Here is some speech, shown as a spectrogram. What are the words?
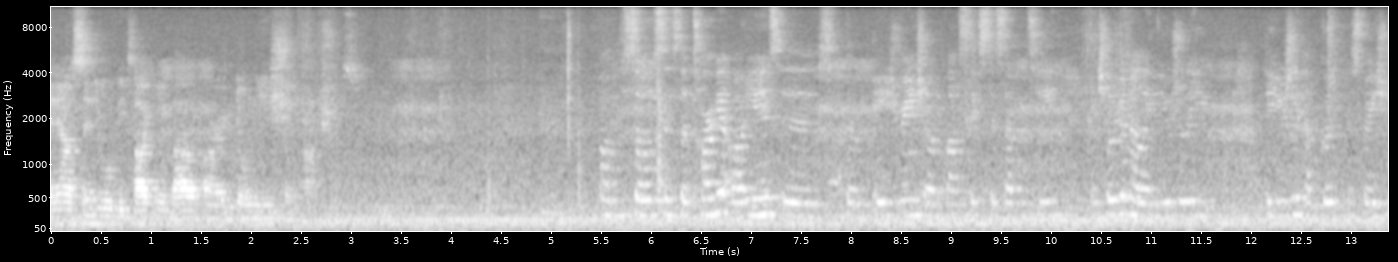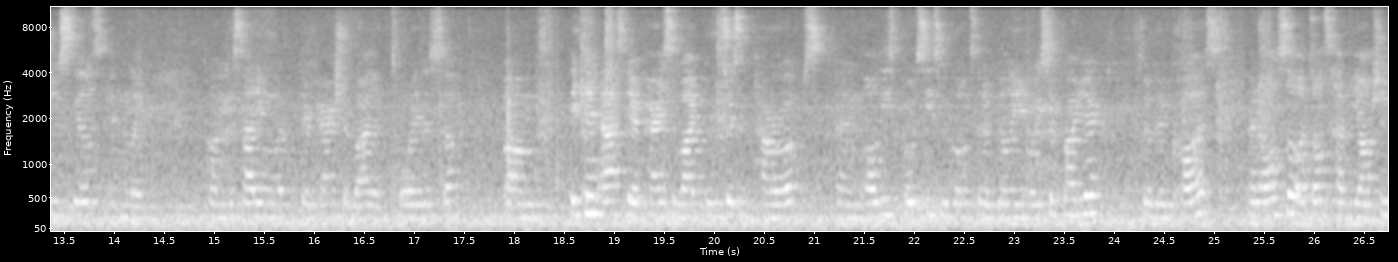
And now Cindy will be talking about our donation options. Um, so since the target audience is the age range of about 6 to 17, and children are like usually, they usually have good persuasion skills in like um, deciding what their parents should buy, like toys and stuff. Um, they can ask their parents to buy boosters and power-ups, and all these proceeds will go to the Billion Oyster Project, to a good cause. And also adults have the option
